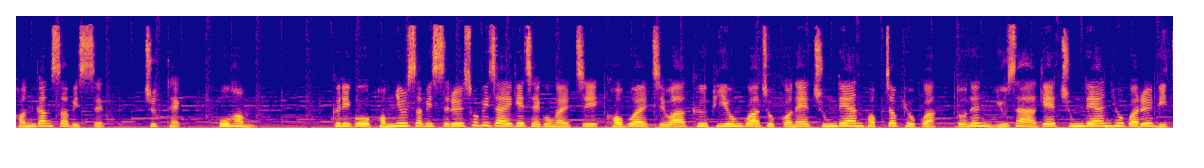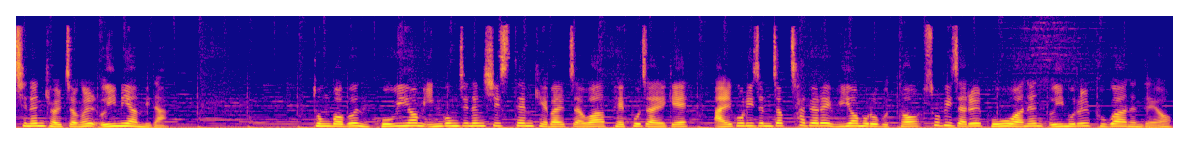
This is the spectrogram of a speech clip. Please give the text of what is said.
건강 서비스, 주택, 보험, 그리고 법률 서비스를 소비자에게 제공할지 거부할지와 그 비용과 조건의 중대한 법적 효과 또는 유사하게 중대한 효과를 미치는 결정을 의미합니다. 동법은 고위험 인공지능 시스템 개발자와 배포자에게 알고리즘적 차별의 위험으로부터 소비자를 보호하는 의무를 부과하는데요.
